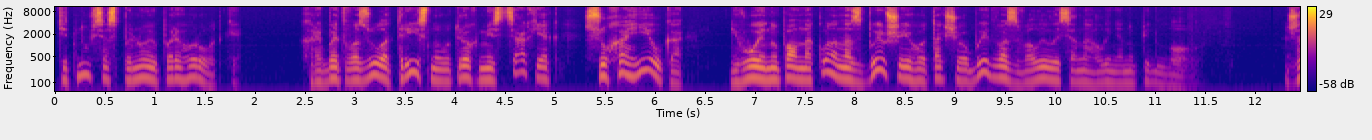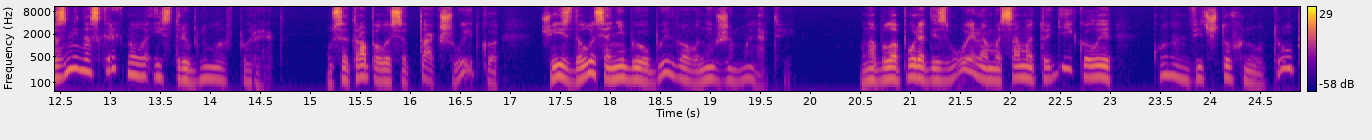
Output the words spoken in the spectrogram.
тітнувся спиною перегородки. Хребет вазула тріснув у трьох місцях, як суха гілка, і воїн упав на конана, збивши його, так що обидва звалилися на глиняну підлогу. Жазміна скрикнула і стрибнула вперед. Усе трапилося так швидко, що їй здалося, ніби обидва вони вже мертві. Вона була поряд із воїнами саме тоді, коли Конан відштовхнув труп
